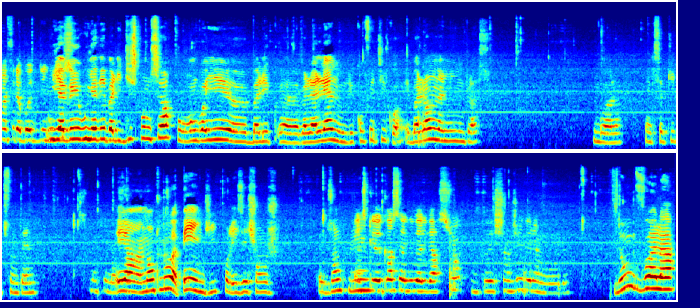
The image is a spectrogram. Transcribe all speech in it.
On a fait la boîte de où il y avait, où il y avait bah, les 10 sponsors pour envoyer euh, bah, les- bah, la laine ou les confettis quoi. Et bah là on a mis une place. Voilà, avec sa petite fontaine. Et un enclos à PNJ pour les échanges. Par exemple, Parce que grâce à la nouvelle version, on peut échanger de l'émeraude. Donc voilà,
